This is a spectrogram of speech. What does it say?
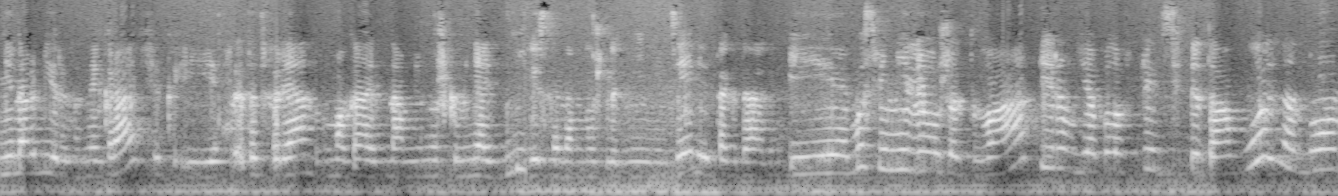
ненормированный график, и этот вариант помогает нам немножко менять дни, если нам нужны дни недели и так далее. И мы сменили уже два. Первым я была, в принципе, довольна, но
